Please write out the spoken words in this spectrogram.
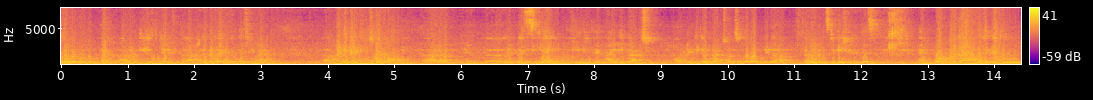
So, but our team led uh, under the light of Pesi Madam. Uh, multiple teams were formed, led by CI on and IT branch, our technical branch also did a thorough investigation in this. And proper physical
